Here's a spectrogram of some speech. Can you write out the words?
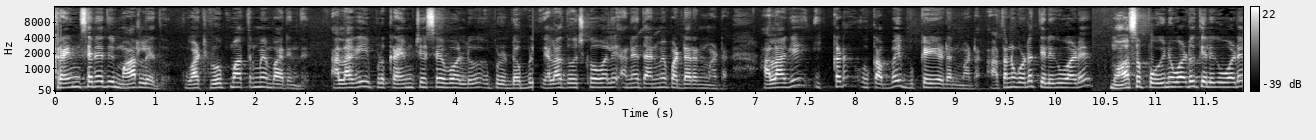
క్రైమ్స్ అనేది మారలేదు. వాటి రూపు మాత్రమే మారింది. అలాగే ఇప్పుడు క్రైమ్ చేసేవాళ్ళు ఇప్పుడు డబ్బులు ఎలా దోచుకోవాలి అనే దాని మీద పడ్డారనమాట అలాగే ఇక్కడ ఒక అబ్బాయి బుక్ అయ్యాడనమాట అతను కూడా తెలుగువాడే మోసపోయినవాడు తెలుగువాడే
